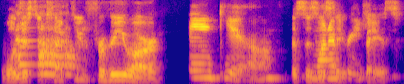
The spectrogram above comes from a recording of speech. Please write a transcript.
We'll just accept you for who you are. Thank you. This is a safe space.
